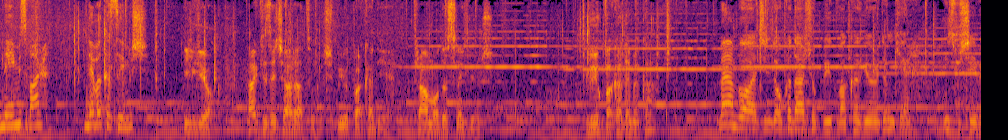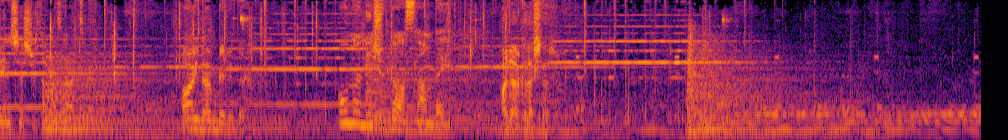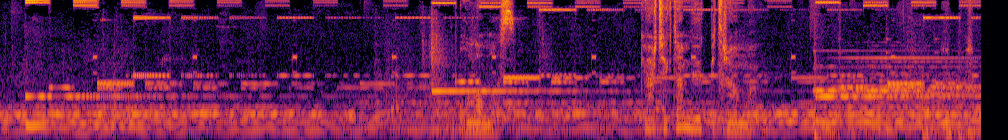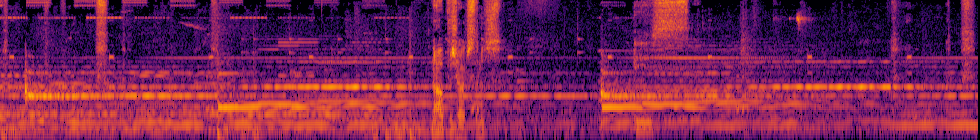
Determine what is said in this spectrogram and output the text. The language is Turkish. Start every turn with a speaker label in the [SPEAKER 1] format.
[SPEAKER 1] Neyimiz var? Ne vakasıymış?
[SPEAKER 2] Bilgi yok. Herkese çağrı atılmış. Büyük vaka diye. Travma odasına gidiyoruz.
[SPEAKER 3] Büyük vaka demek ha?
[SPEAKER 4] Ben bu acilde o kadar çok büyük vaka gördüm ki hiçbir şey beni şaşırtamaz artık.
[SPEAKER 5] Aynen beni de.
[SPEAKER 4] Ona ne şüphe Aslan Bey.
[SPEAKER 3] Hadi arkadaşlar.
[SPEAKER 4] Travma.
[SPEAKER 3] Ne yapacaksınız?
[SPEAKER 4] Biz...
